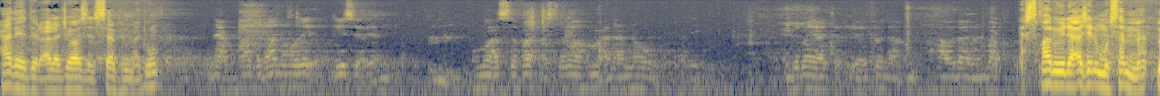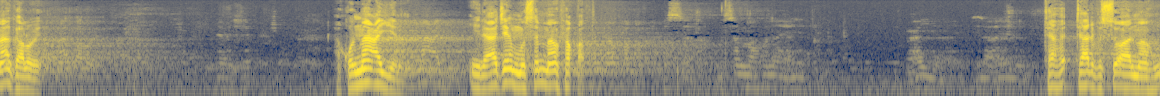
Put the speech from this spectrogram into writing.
هذا يدل على جواز الإسلام في المعدوم. نعم هذا الآن هو ليس يعني هم على أنه يعني عندما يأت- يأتون هؤلاء بس قالوا إلى أجل مسمى ما قالوا أقول ما عينوا. إلى أجل مسمى فقط. يعني تعرف- السؤال ما هو؟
